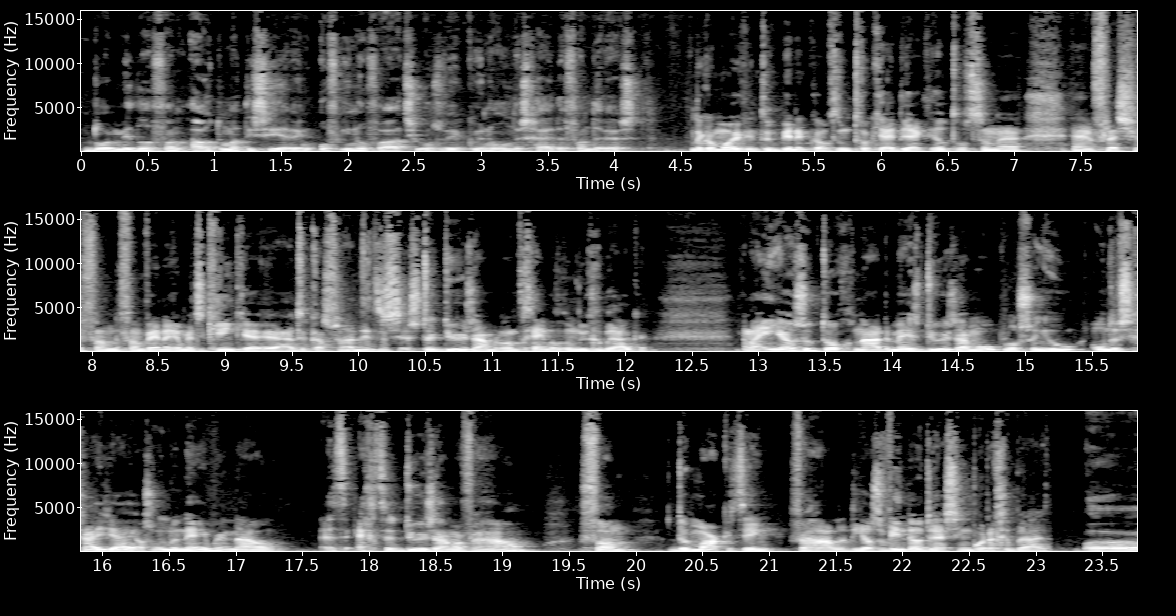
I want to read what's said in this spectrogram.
door middel van automatisering of innovatie ons weer kunnen onderscheiden van de rest. Wat ik wel mooi vind, toen ik binnenkwam, toen trok jij direct heel trots een, een flesje van, van Werner met Greencare uit de kast. Van, nou, dit is een stuk duurzamer dan hetgeen wat we nu gebruiken. Maar in jouw zoektocht naar de meest duurzame oplossing, hoe onderscheid jij als ondernemer nou het echte duurzame verhaal van de marketingverhalen die als window dressing worden gebruikt? Uh,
